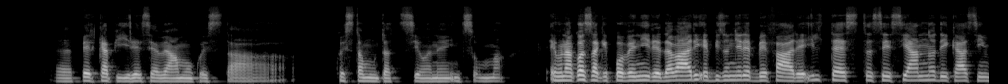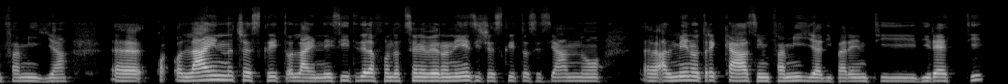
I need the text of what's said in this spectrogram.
ehm, per capire se avevamo questa questa mutazione, insomma. È una cosa che può venire da vari e bisognerebbe fare il test se si hanno dei casi in famiglia. Qua online c'è scritto online, nei siti della Fondazione Veronesi c'è scritto se si hanno, ehm, almeno 3 casi in famiglia di parenti diretti,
